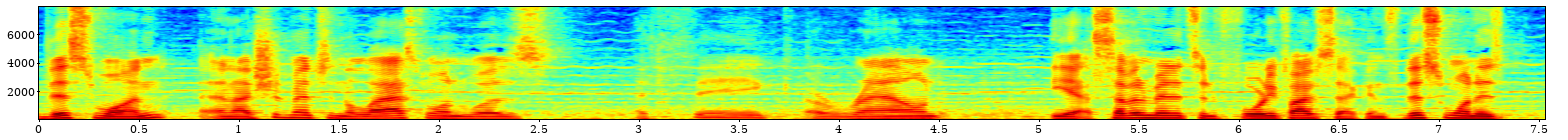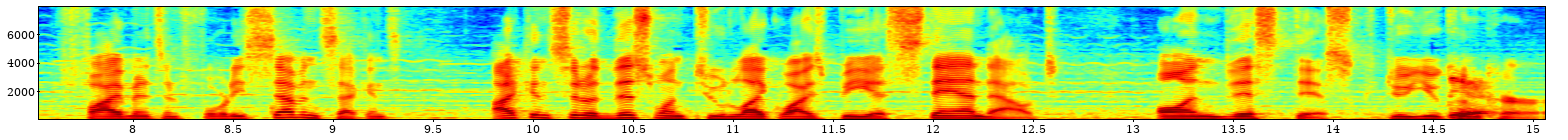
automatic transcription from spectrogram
This one, and I should mention the last one was, I think, around, yeah, 7 minutes and 45 seconds. This one is 5 minutes and 47 seconds. I consider this one to likewise be a standout on this disc. Do you Yeah. concur?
